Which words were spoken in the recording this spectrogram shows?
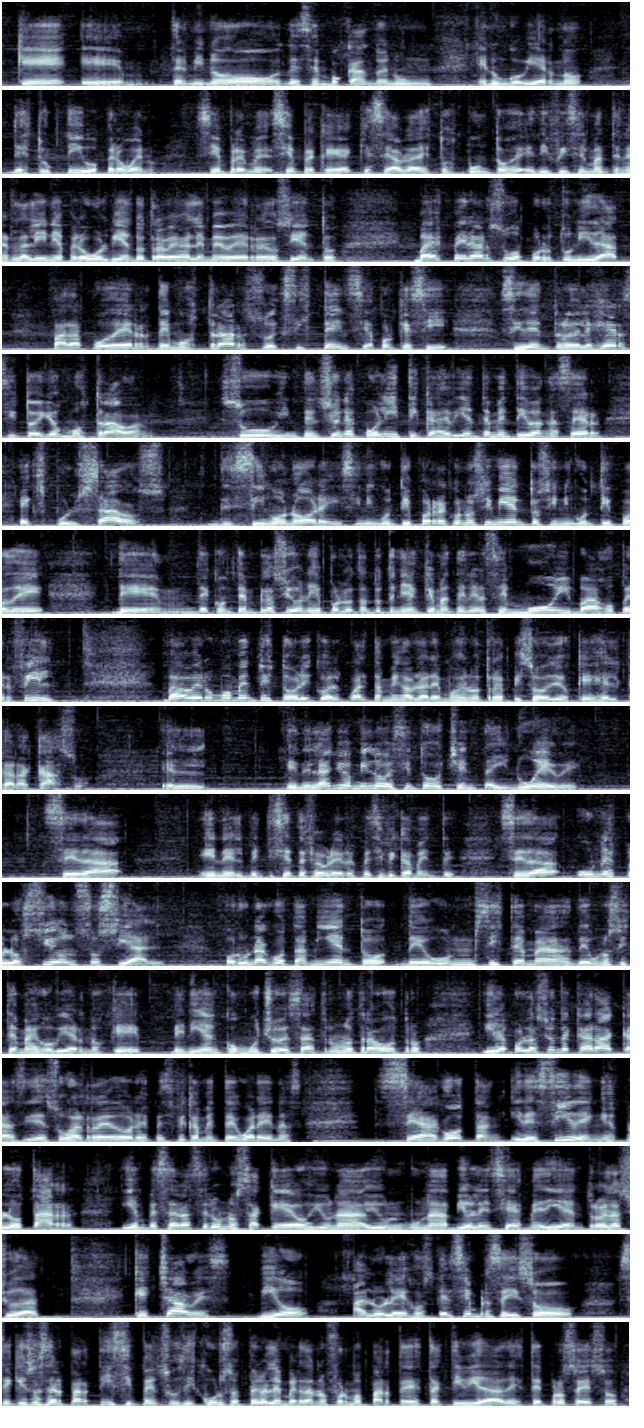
que eh, terminó desembocando en un, en un gobierno destructivo. Pero bueno, siempre, siempre que, se habla de estos puntos es difícil mantener la línea. Pero volviendo otra vez al MBR 200, va a esperar su oportunidad para poder demostrar su existencia. Porque si, si dentro del ejército ellos mostraban sus intenciones políticas, evidentemente iban a ser expulsados sin honores y sin ningún tipo de reconocimiento, sin ningún tipo de, de, contemplaciones y por lo tanto tenían que mantenerse muy bajo perfil. Va a haber un momento histórico del cual también hablaremos en otros episodios, que es el Caracazo. El, en el año de 1989 se da, en el 27 de febrero específicamente, se da una explosión social por un agotamiento de, un sistema, de unos sistemas de gobiernos que venían con mucho desastre uno tras otro y la población de Caracas y de sus alrededores, específicamente de Guarenas, se agotan y deciden explotar y empezar a hacer unos saqueos y una, una violencia desmedida dentro de la ciudad que Chávez vio a lo lejos, él siempre se hizo, se quiso hacer partícipe en sus discursos, pero él en verdad no formó parte de esta actividad, de este proceso.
